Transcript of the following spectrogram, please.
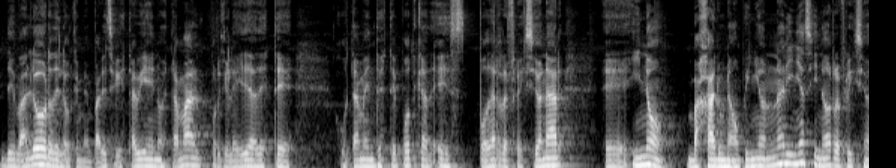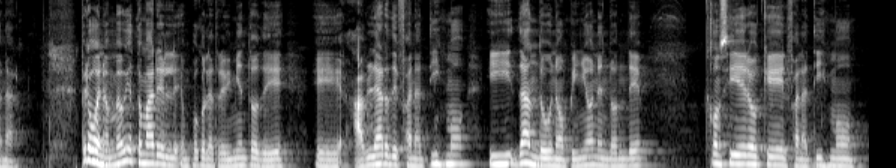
de, valor de lo que me parece que está bien o está mal, porque la idea de este, justamente este podcast es poder reflexionar eh, y no bajar una opinión, una línea, sino reflexionar. Pero bueno, me voy a tomar un poco el atrevimiento de eh, hablar de fanatismo y dando una opinión en donde considero que el fanatismo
